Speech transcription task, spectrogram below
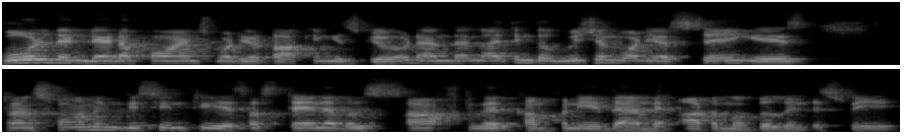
golden data points, what you're talking is good. And then I think the vision, what you're saying is, transforming this into a sustainable software company than the automobile industry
